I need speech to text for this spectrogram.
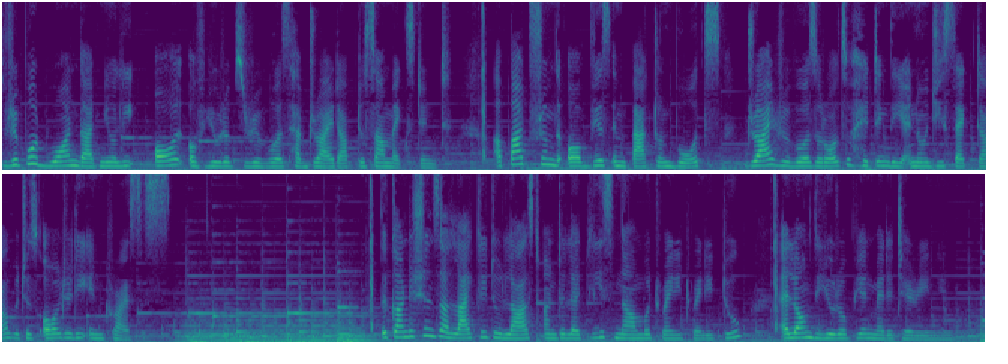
The report warned that nearly all of Europe's rivers have dried up to some extent. Apart from the obvious impact on boats, dry rivers are also hitting the energy sector, which is already in crisis. The conditions are likely to last until at least November 2022 along the European Mediterranean.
